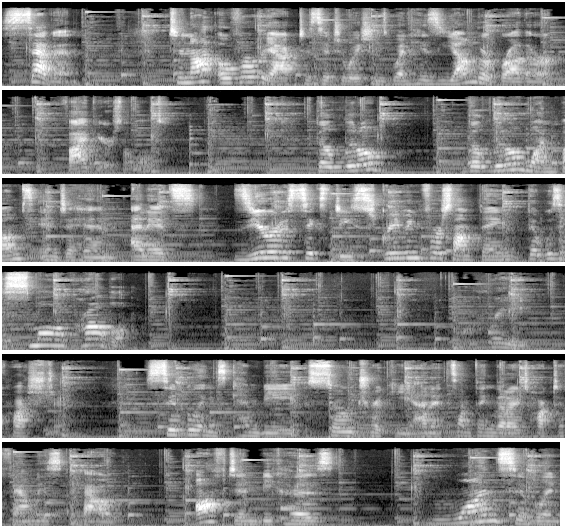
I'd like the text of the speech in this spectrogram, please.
seven, to not overreact to situations when his younger brother, five years old, the little the little one bumps into him and it's 0 to 60 screaming for something that was a small problem? Great question. Siblings can be so tricky, and it's something that I talk to families about often because one sibling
